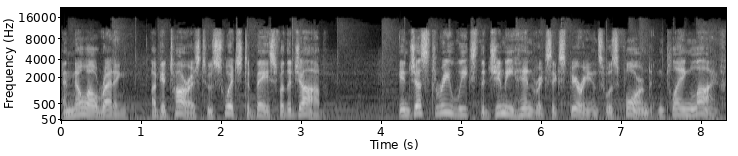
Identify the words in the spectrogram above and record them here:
and Noel Redding, a guitarist who switched to bass for the job. In just three weeks the Jimi Hendrix experience was formed and playing live.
